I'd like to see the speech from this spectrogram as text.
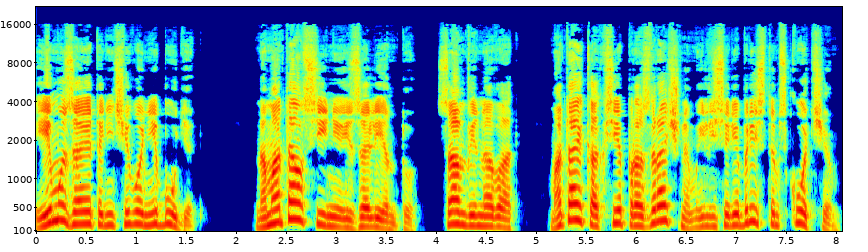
и ему за это ничего не будет. Намотал синюю изоленту, сам виноват. Мотай, как все, прозрачным или серебристым скотчем.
